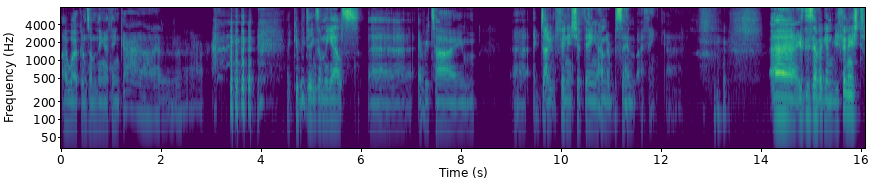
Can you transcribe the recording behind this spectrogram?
I work on something, I think, ah, I could be doing something else. Uh, every time uh, I don't finish a thing 100%, I think. Uh, is this ever going to be finished?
